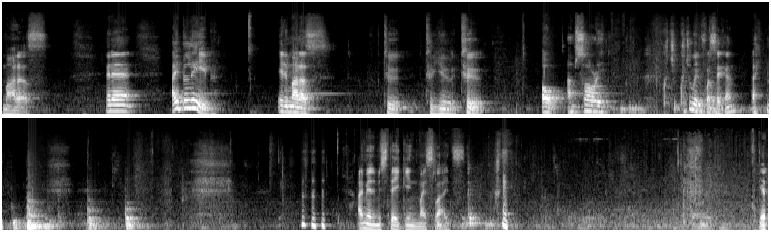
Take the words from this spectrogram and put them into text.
matters. And uh, I believe it matters to, to you too. Oh, I'm sorry. Could you, could you wait for a second? I made a mistake in my slides. yep.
